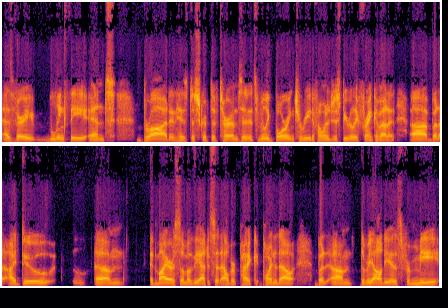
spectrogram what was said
as very lengthy and broad in his descriptive terms, and it's really boring to read if I want to just be really frank about it. Uh, but I do. Um, admire some of the attributes that Albert Pike pointed out, but um, the reality is, for me,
